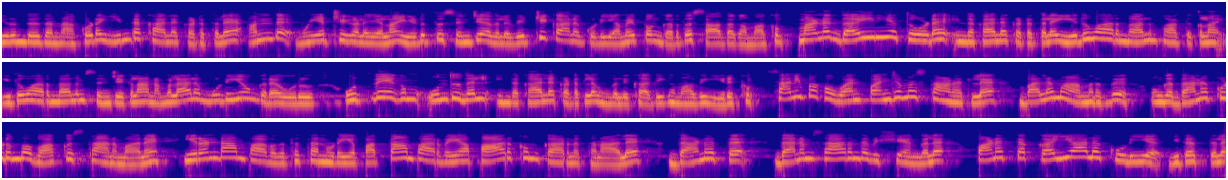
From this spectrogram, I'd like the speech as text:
இருந்ததுன்னா கூட இந்த காலகட்டத்துல அந்த முயற்சிகளை எல்லாம் எடுத்து செஞ்சு அதுல வெற்றி காணக்கூடிய அமைப்புங்கிறது சாதகமாகும். மன தைரியத்தோட இந்த காலகட்டத்துல எதுவா இருந்தாலும் பார்த்துக்கலாம் எதுவா இருந்தாலும் செஞ்சுக்கலாம். நம்மளால முடியுங்கிற ஒரு உத்வேகம் உந்துதல் இந்த காலகட்டத்தில் உங்களுக்கு அதிகமாவே இருக்கும். சனி பகவான் பஞ்சமஸ்தானத்துல பலமா அமர்ந்து உங்க தன குடும்ப வாக்குஸ்தானமான இரண்டாம் பாவகத்தை தன்னுடைய பத்தாம் பார்வையா பார்க்கும் காரணத்தினால தனத்தை தனம் சார்ந்த விஷயங்களை பணத்தை கையாளக்கூடிய விதத்துல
